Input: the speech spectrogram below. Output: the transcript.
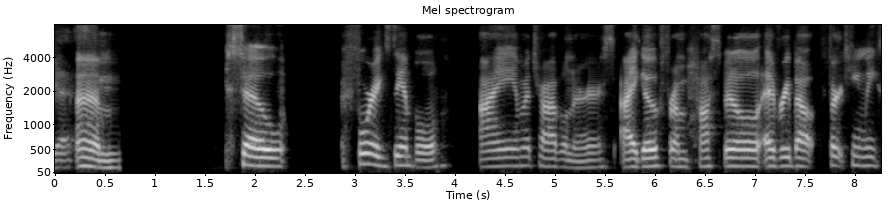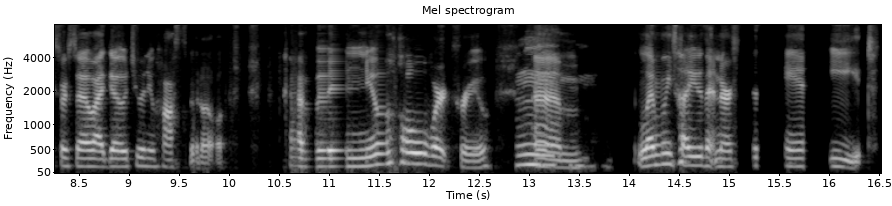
Yes. Um, so, for example, I am a travel nurse. I go from hospital every about 13 weeks or so. I go to a new hospital, have a new whole work crew. Mm. Um, let me tell you that nurses can't eat.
